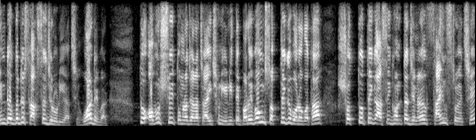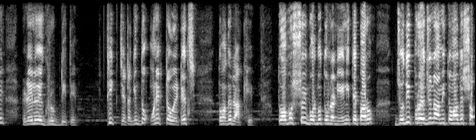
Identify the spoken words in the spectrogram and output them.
End of the day success জরুরি আছে হোয়াট এভার তো অবশ্যই তোমরা যারা চাইছো নিয়ে নিতে পারো এবং সব থেকে বড় কথা, সত্তর থেকে আশি ঘণ্টা জেনারেল সায়েন্স রয়েছে রেলওয়ে গ্রুপ ডিতে ঠিক, যেটা কিন্তু অনেকটা ওয়েটেজ তোমাদের রাখে। তো অবশ্যই বলব তোমরা নিয়ে নিতে পারো। যদি প্রয়োজনে আমি তোমাদের সব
